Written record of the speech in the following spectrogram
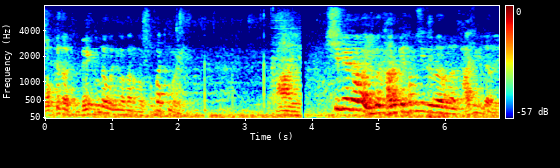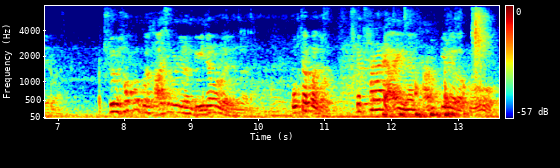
옆에다 메꾼다고 생각하는 거 똑같은 거예요. 아 예. 10에다가 이거 다르게 30으로 하면 40이잖아요. 그럼 섞고 그 40을 그냥 4장으로 해야 된다. 복잡하죠. 차라리 아예 그냥 다르게 해갖고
